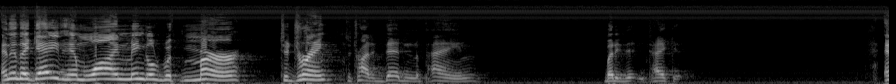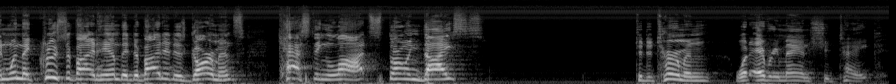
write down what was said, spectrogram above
And then they gave him wine mingled with myrrh to drink to try to deaden the pain, but he didn't take it. And when they crucified him, they divided his garments, casting lots, throwing dice to determine what every man should take.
